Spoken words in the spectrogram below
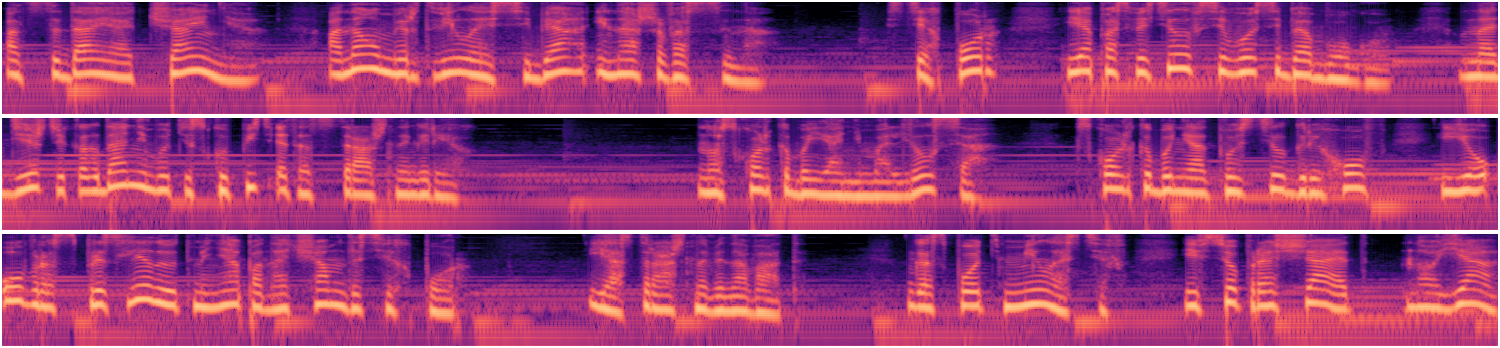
От стыда и отчаяния она умертвила себя и нашего сына. С тех пор я посвятил всего себя Богу, в надежде когда-нибудь искупить этот страшный грех. Но сколько бы я ни молился, сколько бы ни отпустил грехов, ее образ преследует меня по ночам до сих пор. Я страшно виноват. Господь милостив и все прощает, но я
